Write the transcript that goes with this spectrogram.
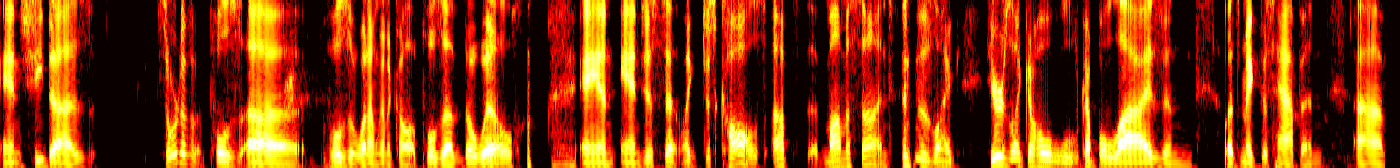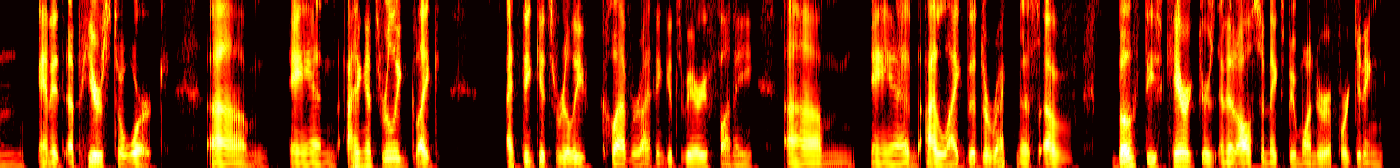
And she does sort of pulls uh pulls a, what I'm going to call it pulls a the will, and and just set, like just calls up Mama Sun and is like here's like a whole couple lies and let's make this happen. Um, and it appears to work. Um, and I think it's really like I think it's really clever. I think it's very funny. Um, and I like the directness of both these characters. And it also makes me wonder if we're getting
